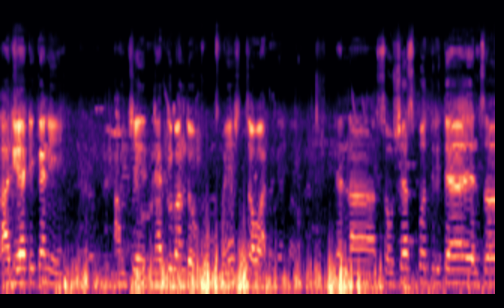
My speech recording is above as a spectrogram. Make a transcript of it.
आज या ठिकाणी आमचे ज्ञातीबांधव महेश चव्हाण यांना संशयास्पदरित्या यांचा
